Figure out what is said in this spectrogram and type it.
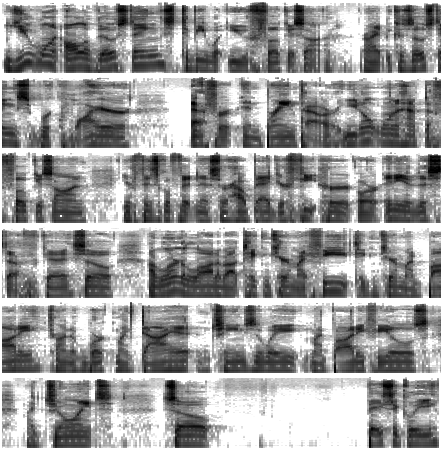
you want all of those things to be what you focus on, right? Because those things require effort and brain power. You don't want to have to focus on your physical fitness or how bad your feet hurt or any of this stuff, okay? So, I've learned a lot about taking care of my feet, taking care of my body, trying to work my diet and change the way my body feels, my joints. So, basically,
